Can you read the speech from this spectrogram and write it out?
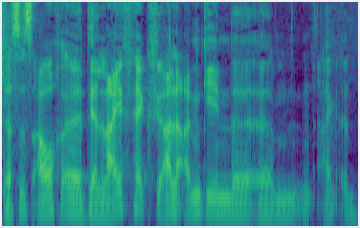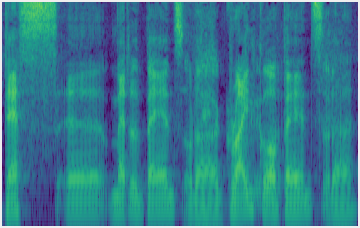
Das ist auch äh, der Lifehack für alle angehende ähm, Death äh, Metal Bands oder Grindcore Bands oder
